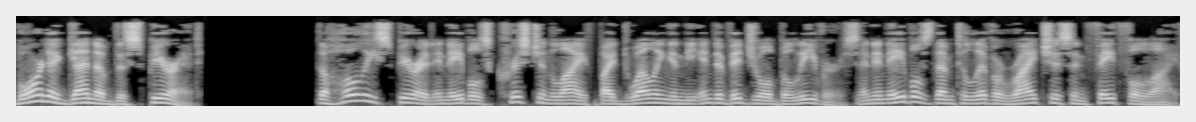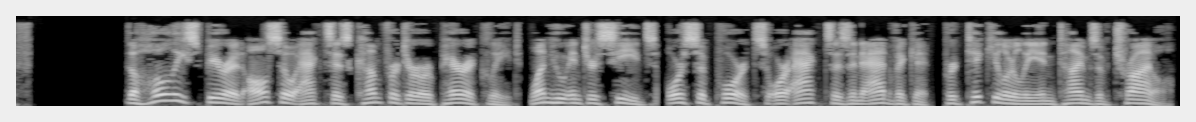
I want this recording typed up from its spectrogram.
born again of the Spirit. The Holy Spirit enables Christian life by dwelling in the individual believers and enables them to live a righteous and faithful life. The Holy Spirit also acts as comforter or paraclete, one who intercedes, or supports or acts as an advocate, particularly in times of trial.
